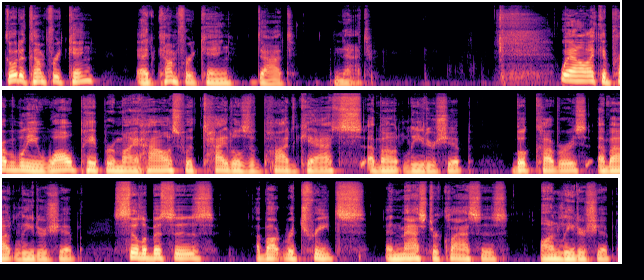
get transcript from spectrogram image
Go to Comfort King at comfortking.net. Well, I could probably wallpaper my house with titles of podcasts about leadership, book covers about leadership, syllabuses about retreats and master classes on leadership.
